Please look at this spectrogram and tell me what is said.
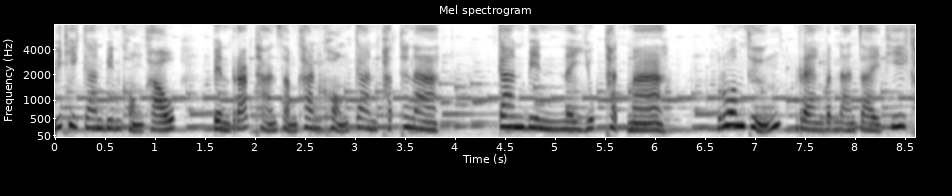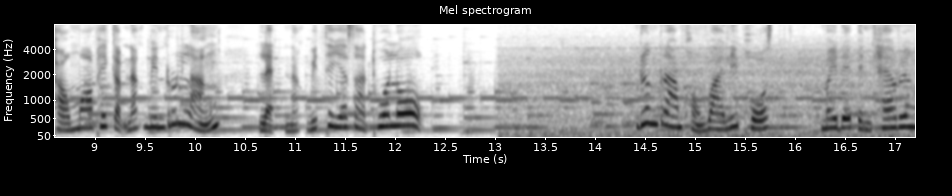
วิธีการบินของเขา เป็นรากฐานสำคัญของการพัฒนา การบินในยุคถัดมา รวมถึงแรงบันดาลใจที่เขามอบให้กับนักบินรุ่นหลัง และนักวิทยาศาสตร์ทั่วโลก เรื่องราวของไวลี่โพสต์ไม่ได้เป็นแค่เรื่อง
